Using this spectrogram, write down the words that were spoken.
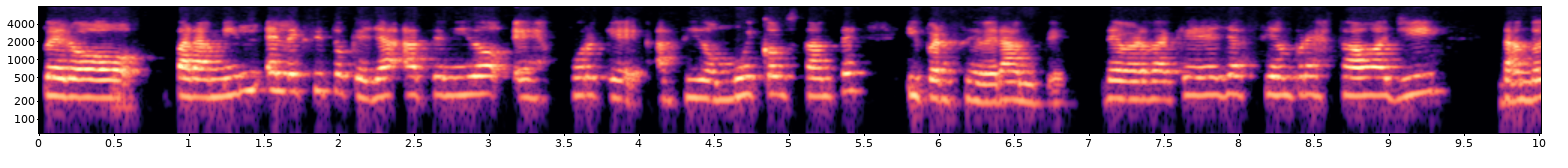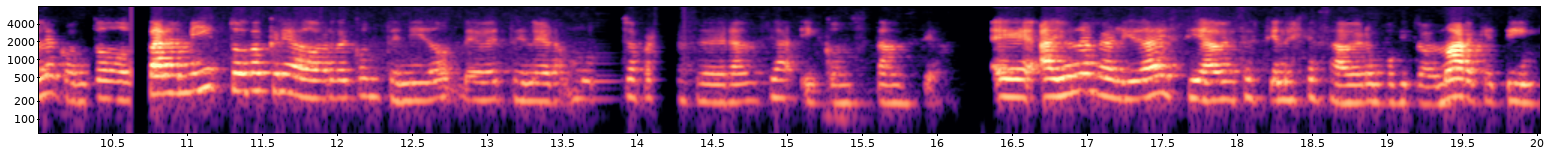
pero para mí el éxito que ella ha tenido es porque ha sido muy constante y perseverante. De verdad que ella siempre ha estado allí dándole con todo. Para mí, todo creador de contenido debe tener mucha perseverancia y constancia. Eh, hay una realidad y sí, a veces tienes que saber un poquito de marketing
